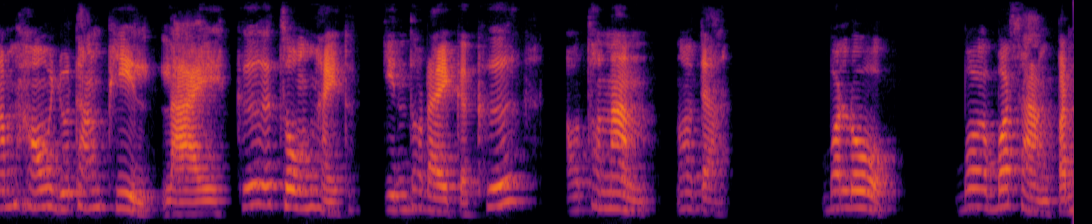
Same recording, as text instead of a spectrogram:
นำเฮาอยู่ทางพี่หลาย คือส่งให้กินเท่าใดก็คือ เอาเท่านั้นนาะจ้ะบ่โลภบ่บ่สร้างปัญ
